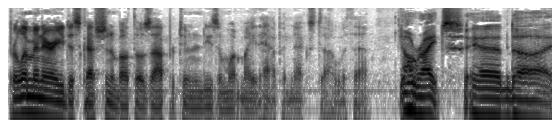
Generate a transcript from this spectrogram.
preliminary discussion about those opportunities and what might happen next uh, with that. All right, and uh,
